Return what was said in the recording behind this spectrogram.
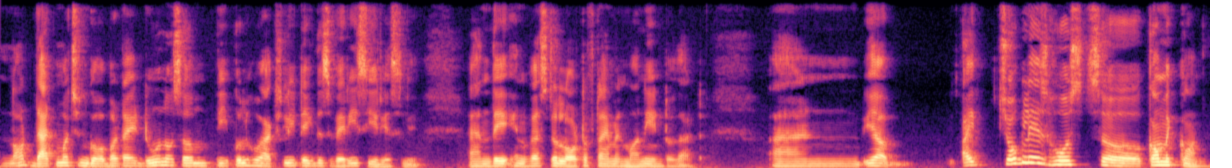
not that much in Goa, but I do know some people who actually take this very seriously, and they invest a lot of time and money into that. And yeah, I Chogles hosts uh, Comic Con.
